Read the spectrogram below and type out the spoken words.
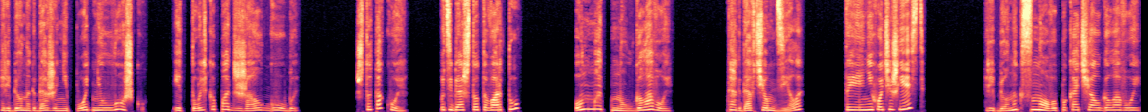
Ребенок даже не поднял ложку и только поджал губы. «Что такое? У тебя что-то во рту?» Он мотнул головой. «Тогда в чем дело? Ты не хочешь есть?» Ребенок снова покачал головой.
